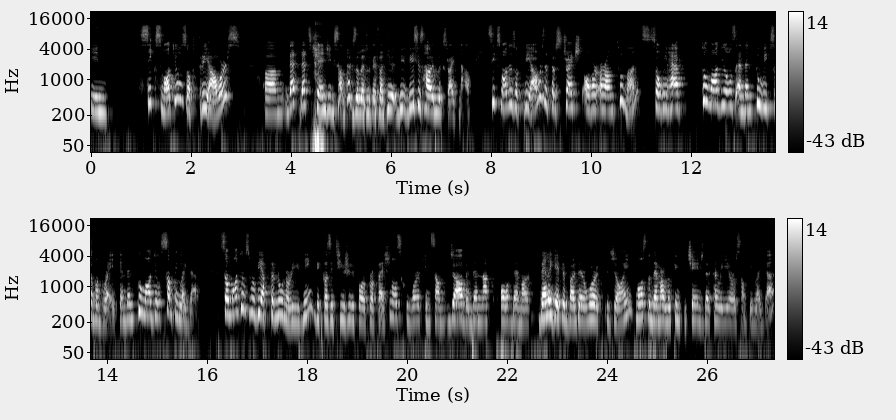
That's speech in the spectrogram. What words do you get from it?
in six modules of three hours. Um, that that's changing sometimes a little bit but you, this is how it looks right now. Six modules of three hours that are stretched over around two months. So we'll have two modules and then two weeks of a break and then two modules, something like that. So modules will be afternoon or evening because it's usually for professionals who work in some job and then not all of them are delegated by their work to join. Most of them are looking to change their career or something like that.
